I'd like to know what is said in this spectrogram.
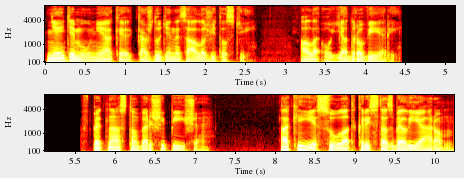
Nejde mu nejaké každodenné záležitosti, ale o jadro viery. V 15. verši píše Aký je súlad Krista s Beliárom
